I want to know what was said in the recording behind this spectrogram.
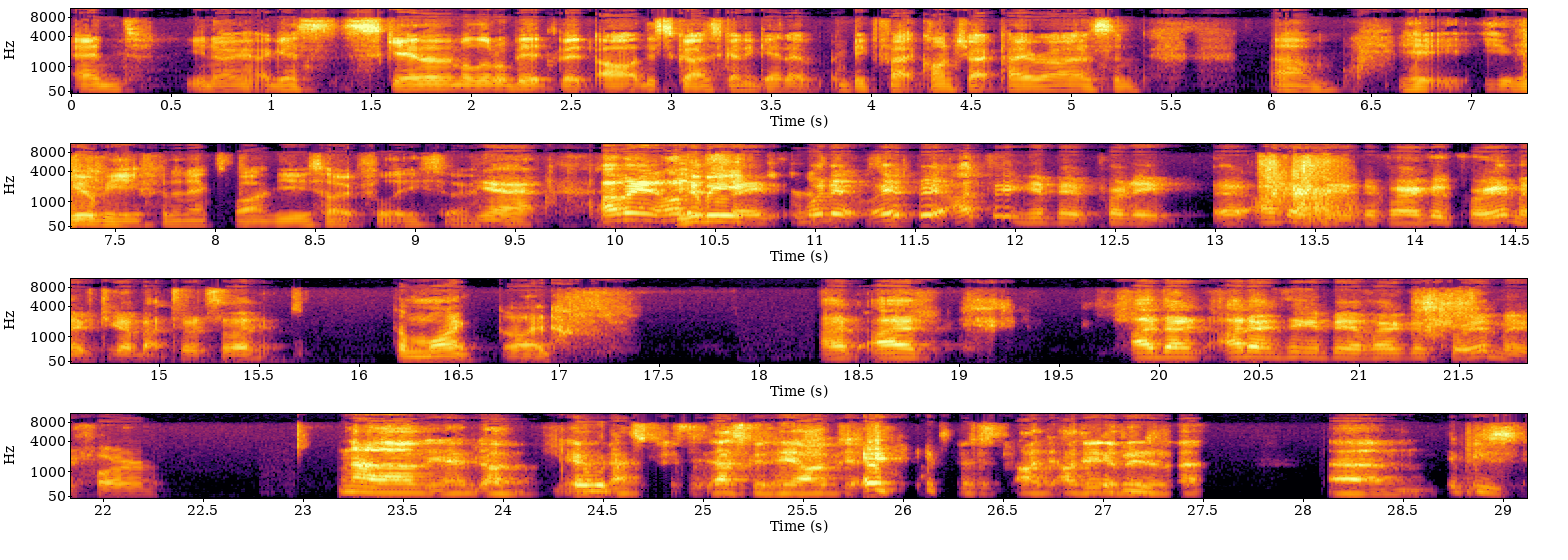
and you know I guess scare them a little bit. But oh, this guy's going to get a, a big fat contract pay rise and. Um, he, he- he'll be here for the next five years, hopefully. So Yeah, I mean, He'll be- honestly, would it? It'd be, I think it'd be a pretty. Uh, I don't think it'd be a very good career move to go back to Italy. The mic died. I, I, I don't. I don't think it'd be a very good career move for him. no, no yeah, yeah, would- that's that's good here. I, If, just, I, I did a bit of a, um, if he's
